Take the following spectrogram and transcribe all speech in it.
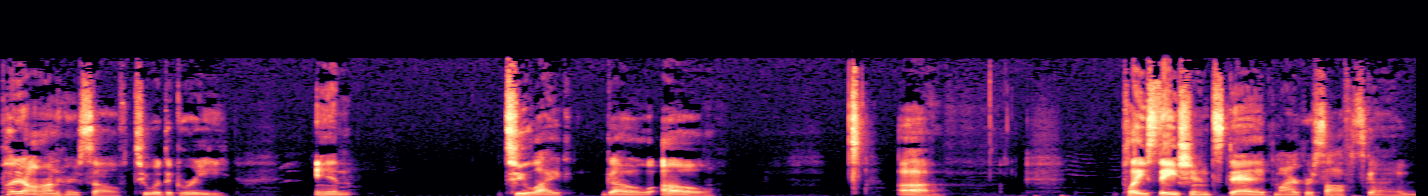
put it on herself to a degree, and to like go, oh, uh, PlayStation's dead. Microsoft's gonna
